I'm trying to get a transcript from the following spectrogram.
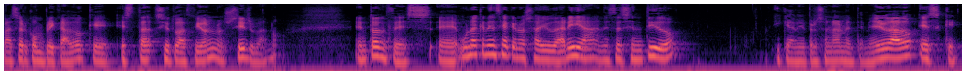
va a ser complicado que esta situación nos sirva, ¿no? Entonces, eh, una creencia que nos ayudaría en este sentido, y que a mí personalmente me ha ayudado, es que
